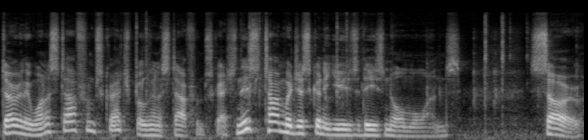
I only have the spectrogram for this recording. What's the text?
don't really want to start from scratch, but we're gonna start from scratch. And this time we're just gonna use these normal ones. So.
